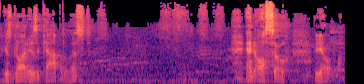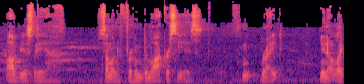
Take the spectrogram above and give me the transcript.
because God is a capitalist. And also, you know, obviously, uh, someone for whom democracy is right, you know, like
